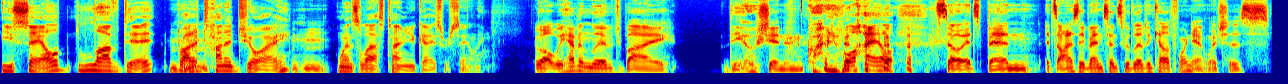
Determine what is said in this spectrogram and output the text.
you sailed, loved it, brought a Mhm. ton of joy. hmm When's the last time you guys were sailing? Well, we haven't lived by the ocean in quite a while, so it's been it's honestly been since we lived in California, which is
